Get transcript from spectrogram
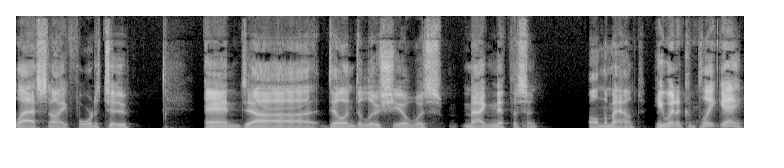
last night, four to two, and uh, Dylan DeLucia was magnificent on the mound. He went a complete game,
